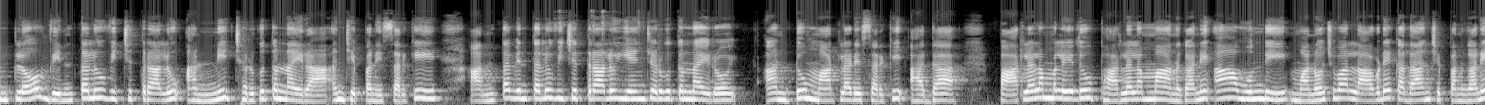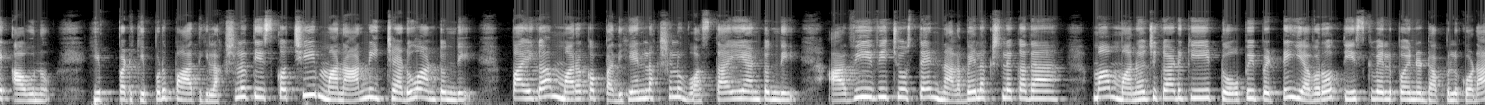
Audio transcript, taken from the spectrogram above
ఇంట్లో వింతలు విచిత్రాలు అన్నీ జరుగుతున్నాయిరా అని చెప్పనేసరికి అంత వింతలు విచిత్రాలు ఏం జరుగుతున్నాయి రో అంటూ మాట్లాడేసరికి అదా పార్లలమ్మ లేదు పార్లలమ్మ అనగానే ఆ ఉంది మనోజ్ వాళ్ళ ఆవిడే కదా అని చెప్పాను కానీ అవును ఇప్పటికిప్పుడు పాతిక లక్షలు తీసుకొచ్చి మా నాన్న ఇచ్చాడు అంటుంది. పైగా మరొక పదిహేను లక్షలు వస్తాయి అంటుంది. అవి ఇవి చూస్తే నలభై లక్షలే కదా. మా మనోజ్ గాడికి టోపీ పెట్టి ఎవరో తీసుకువెళ్ళిపోయిన డబ్బులు కూడా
